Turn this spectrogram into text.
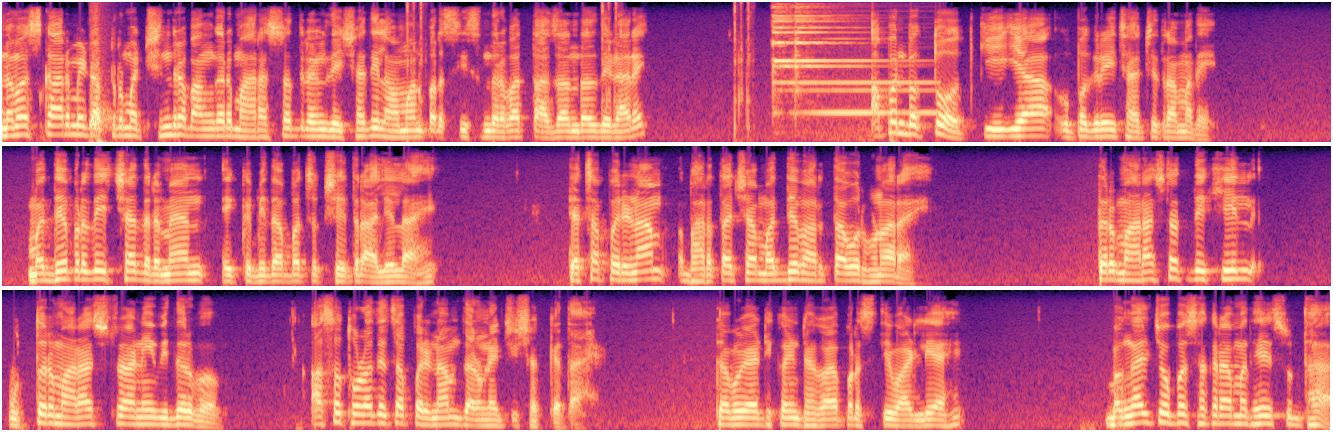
नमस्कार मी डॉक्टर मच्छिंद्र बांगर महाराष्ट्रातील आणि देशातील हवामान परिस्थिती संदर्भात ताजा अंदाज देणार. आहे आपण बघतो की या उपग्रही छायाचित्रामध्ये मध्य प्रदेशच्या दरम्यान एक कमी दाबाचं क्षेत्र आलेलं आहे. त्याचा परिणाम भारताच्या मध्य भारतावर होणार आहे. तर महाराष्ट्रात देखील उत्तर महाराष्ट्र आणि विदर्भ असं थोडा त्याचा परिणाम जाणवण्याची शक्यता आहे. त्यामुळे या ठिकाणी ढगाळ परिस्थिती वाढली आहे. बंगालच्या उपसागरामध्ये सुद्धा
